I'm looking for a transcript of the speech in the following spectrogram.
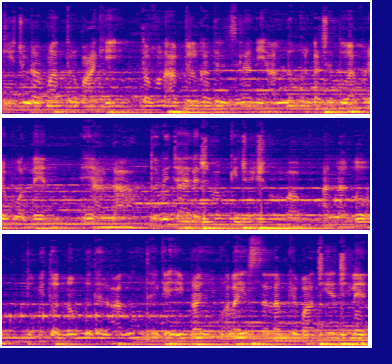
কিছুটা মাত্র বাকি। তখন আব্দুল কাদের জিলানি আল্লাহর কাছে দোয়া করে বললেন, হে আল্লাহ, তুমি চাইলে সবকিছুই সম্ভব। আল্লাহ গো, তুমি তো নমরুদের আগুন থেকে ইব্রাহিম আলাইসাল্লামকে বাঁচিয়েছিলেন।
